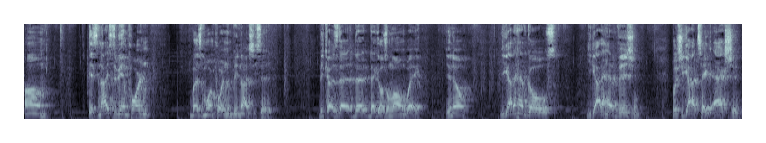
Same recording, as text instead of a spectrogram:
um, it's nice to be important, but it's more important to be nice. He said, because that that that goes a long way. You know, you got to have goals, you got to have vision, but you got to take action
